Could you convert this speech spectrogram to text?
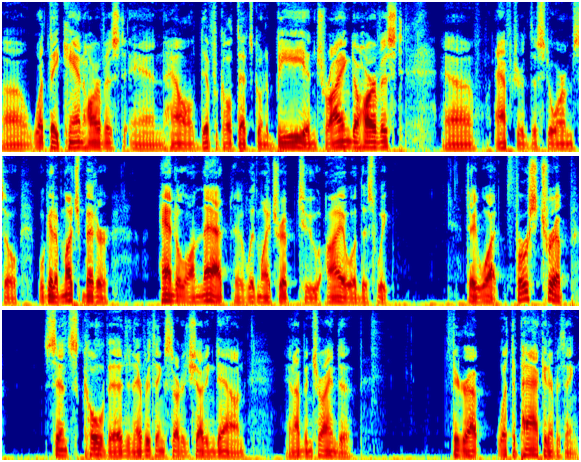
uh, what they can harvest, and how difficult that's going to be in trying to harvest uh, after the storm. So we'll get a much better handle on that uh, with my trip to Iowa this week. Tell you what, first trip since COVID and everything started shutting down, and I've been trying to figure out what to pack and everything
